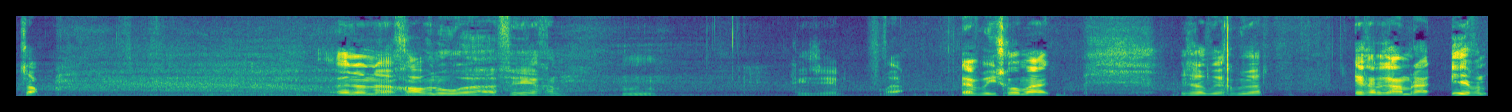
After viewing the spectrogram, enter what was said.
Zo. En dan uh, gaan we nu uh, vegen. Hm. Geen zin. Maar ja, even een beetje schoonmaken. Is dat ook weer gebeurd. Ik ga de camera even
